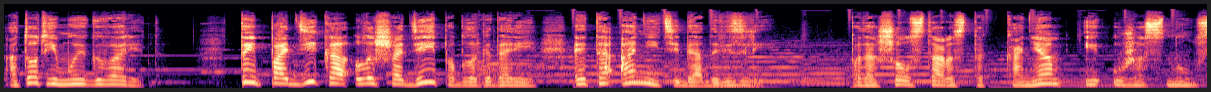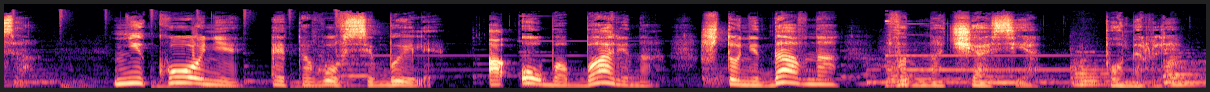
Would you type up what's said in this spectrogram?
а тот ему и говорит – ты поди-ка лошадей поблагодари, это они тебя довезли. Подошел староста к коням и ужаснулся. Не кони это вовсе были, а оба барина, что недавно в одночасье померли.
